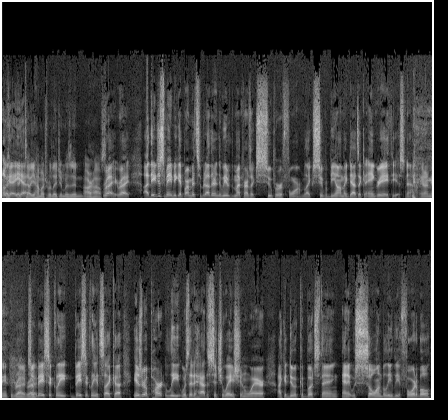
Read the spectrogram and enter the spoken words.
Okay, I, can yeah. tell you how much religion was in our house. Right, right. Uh, they just made me get bar mitzvah, but other than we, my parents like super reform, like super beyond. My dad's like an angry atheist now. You know what I mean? Right, right. So basically, basically, it's like uh, Israel. Partly was that it had the situation where I could do a kibbutz thing, and it was so unbelievably affordable,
